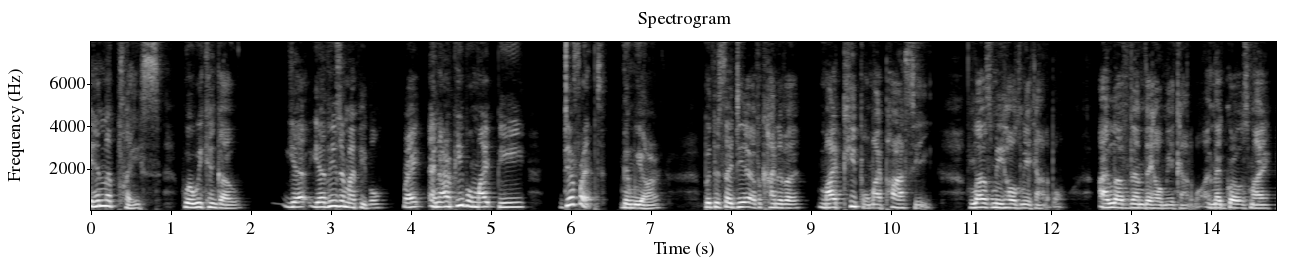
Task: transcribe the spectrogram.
in a place where we can go, yeah, yeah, these are my people, right? And our people might be different than we are, but this idea of a kind of a my people, my posse, loves me, holds me accountable. I love them, they hold me accountable, and that grows my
